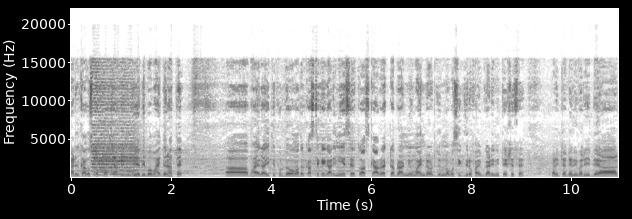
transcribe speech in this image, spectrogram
গাড়ির কাগজপত্র, চাবি বুঝিয়ে দিব ভাইদের হাতে। ভাইরা ইতিপূর্বেও আমাদের কাছ থেকে গাড়ি নিয়েছে তো আজকে আরও একটা ব্র্যান্ড নিউ মাইন্ড অর্জুন নব সিক্স জিরো ফাইভ গাড়ি নিতে এসেছে। গাড়িটা ডেলিভারি দেওয়ার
